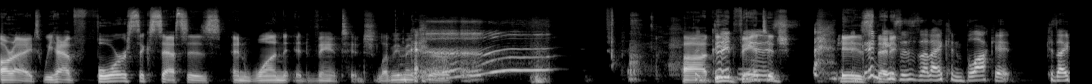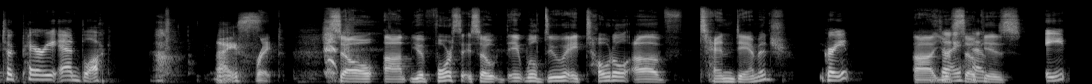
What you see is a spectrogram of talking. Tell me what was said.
All right, we have four successes and one advantage. Let me make Okay. sure. Uh, the, good advantage news- is the good that news it- is that I can block it because I took parry and block. Nice. Great. So um, you have four. So so it will do a total of ten damage. Great. Uh, So your soak is Eight,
